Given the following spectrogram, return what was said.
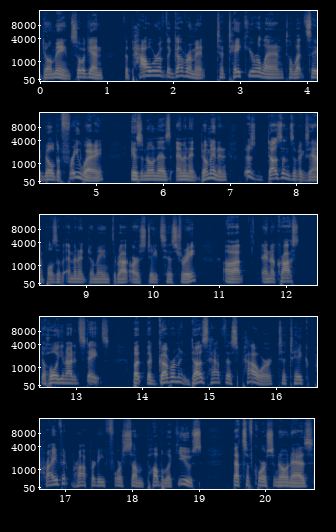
domain. So, again, the power of the government to take your land to, let's say, build a freeway is known as eminent domain. And there's dozens of examples of eminent domain throughout our state's history uh, and across the whole United States. But the government does have this power to take private property for some public use. That's, of course, known as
